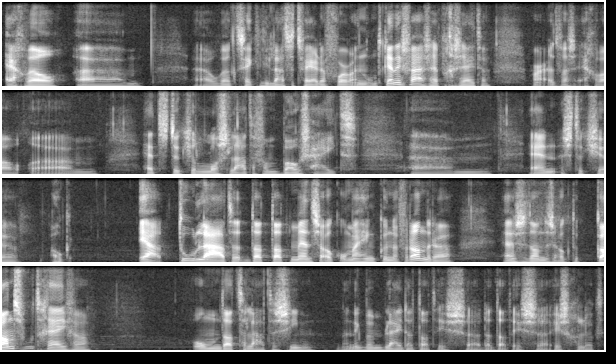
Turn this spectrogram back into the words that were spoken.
echt wel ehm, Eh, hoewel ik zeker die laatste twee jaar daarvoor een ontkenningsfase heb gezeten. Maar het was echt wel ehm, het stukje loslaten van boosheid. Ehm, en een stukje ook ja, toelaten dat, dat mensen ook om mij heen kunnen veranderen. En ze dan dus ook de kans moet geven om dat te laten zien. En ik ben blij dat dat is, eh, dat dat is, eh, is gelukt.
